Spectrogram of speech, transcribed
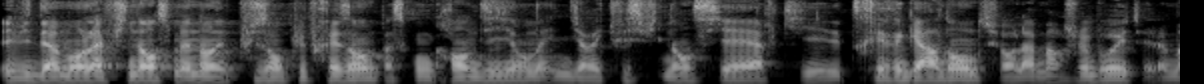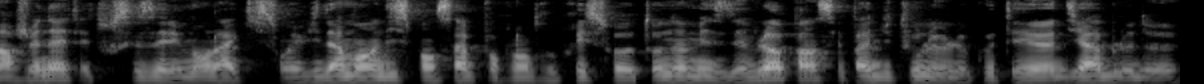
Évidemment, la finance maintenant est de plus en plus présente parce qu'on grandit, on a une directrice financière qui est très regardante sur la marge brute et la marge nette et tous ces éléments-là qui sont évidemment indispensables pour que l'entreprise soit autonome et se développe. Hein. Ce n'est pas du tout le, côté euh, diable de,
